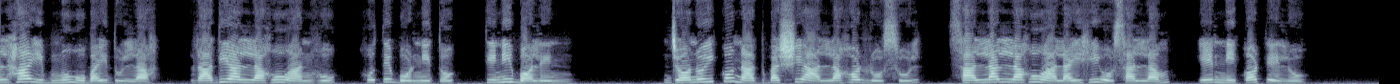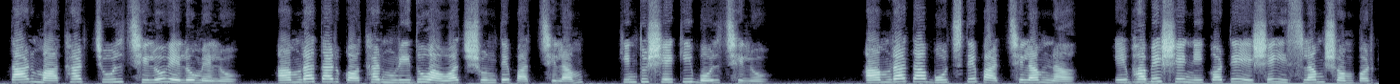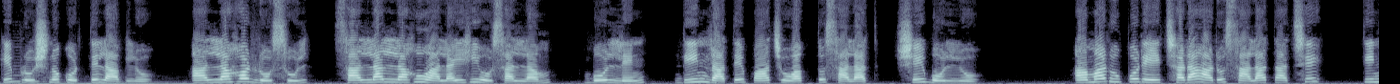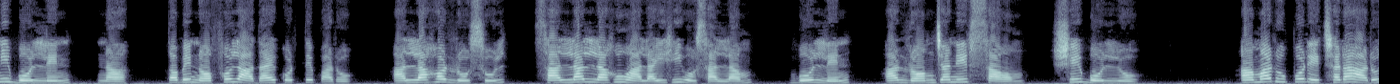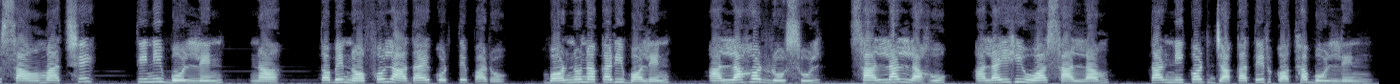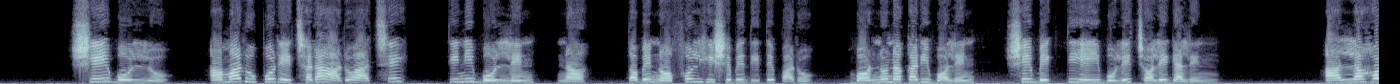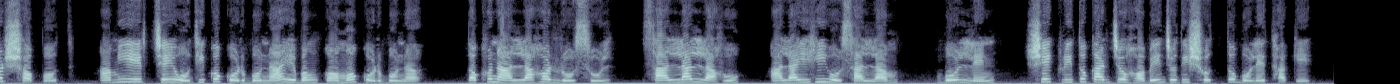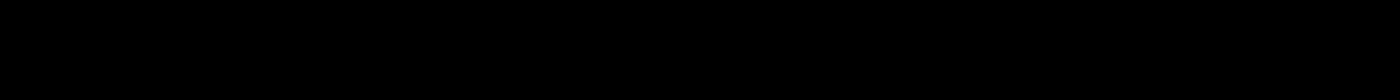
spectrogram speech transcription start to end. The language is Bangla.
তালহা ইবনু উবাইদুল্লাহ রাদি আল্লাহু আনহু হতে বর্ণিত, তিনি বলেন, জনৈক নাগবাসী আল্লাহর রসুল সাল্লাল্লাহু আলাইহি ওসাল্লাম এর নিকট এলো। তার মাথার চুল ছিল এলোমেলো। আমরা তার কথার মৃদু আওয়াজ শুনতে পাচ্ছিলাম, কিন্তু সে কি বলছিল? আমরা তা বুঝতে পারছিলাম না। এভাবে সে নিকটে এসে ইসলাম সম্পর্কে প্রশ্ন করতে লাগল। আল্লাহর রসুল সাল্লাল্লাহু আলাইহি ওসাল্লাম বললেন, দিন রাতে পাঁচ ওয়াক্ত সালাত। সে বলল, আমার উপর এছাড়া আরও সালাত আছে? তিনি বললেন, না, তবে নফল আদায় করতে পারো। আল্লাহর রসুল সাল্লাল্লাহু আলাইহি ওসাল্লাম বললেন, আর রমজানের সাওম? সে বলল, আমার উপর এছাড়া আরও সাওম আছে? তিনি বললেন, না তবে নফল আদায় করতে পারো। বর্ণনাকারী বলেন, আল্লাহর রসুল সাল্লাল্লাহু আলাইহি ওয়া সাল্লাম তার নিকট জাকাতের কথা বললেন। সে বলল, আমার উপর এছাড়া আরও আছে? তিনি বললেন, না, তবে নফল হিসেবে দিতে পারো। বর্ণনাকারী বলেন, সে ব্যক্তি এই বলে চলে গেলেন। আল্লাহর শপথ আমি এর চেয়ে অধিকও করব না এবং কমও করব না। তখন আল্লাহর রসুল সাল্লাল্লাহু আলাইহি ওসাল্লাম বললেন সে কৃতকার্য হবে যদি সত্য বলে থাকে।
